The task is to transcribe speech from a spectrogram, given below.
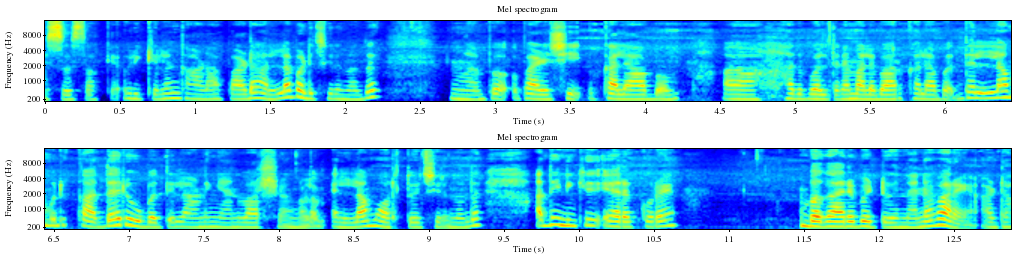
എസ് എസ് ഒക്കെ. ഒരിക്കലും കാണാപ്പാടം അല്ല പഠിച്ചിരുന്നത്. ഇപ്പോൾ പഴശ്ശി കലാപം അതുപോലെ തന്നെ മലബാർ കലാപം ഇതെല്ലാം ഒരു കഥ രൂപത്തിലാണ് ഞാൻ വർഷങ്ങളും എല്ലാം ഓർത്ത് വെച്ചിരുന്നത്. അതെനിക്ക് ഏറെക്കുറെ ഉപകാരപ്പെട്ടു എന്ന് തന്നെ പറയാം കേട്ടോ.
